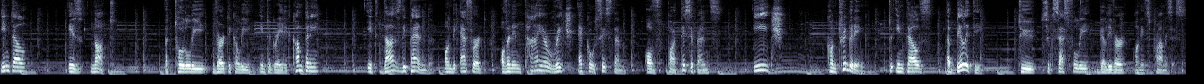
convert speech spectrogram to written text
Intel is not a totally vertically integrated company. It does depend on the effort of an entire rich ecosystem of participants, each contributing to Intel's ability to successfully deliver on its promises.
